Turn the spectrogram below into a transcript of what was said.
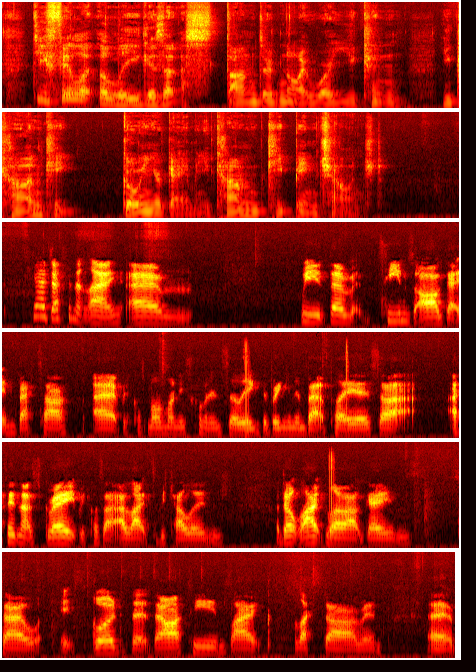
Do you feel that the league is at a standard now where you can you can keep going your game and you can keep being challenged? Yeah, definitely. Um, we the teams are getting better uh, because more money's coming into the league. They're bringing in better players, so I, I think that's great because I, I like to be challenged. I don't like blowout games, so it's good that there are teams like Leicester and um,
